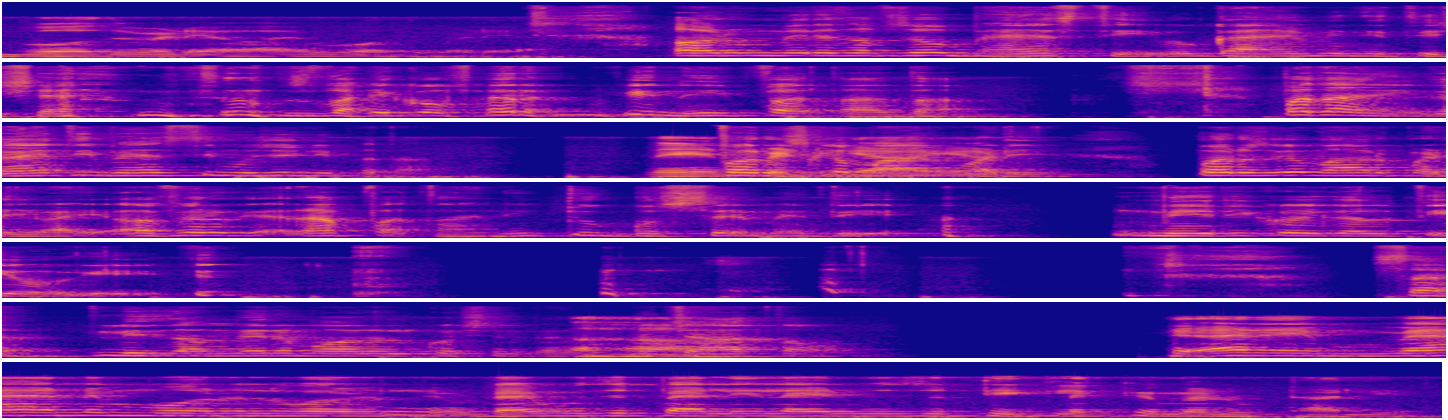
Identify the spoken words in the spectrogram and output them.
बहुत बढ़िया भाई बहुत बढ़िया। और वो मेरे सबसे वो भैंस थी वो गाय भी नहीं थी शायद। उस भाई को फ़र्क भी नहीं पता था। पता नहीं गाय थी भैंस थी मुझे नहीं पता। नहीं पर उसके मार पड़ी पर उसके मार पड़ी भाई। और फिर कह रहा पता नहीं क्यों गुस्से में थी। मेरी कोई गलती होगी। सर प्लीज़ आप मेरे मॉरल क्वेश्चन करें। मैं हाँ। चाहता हूँ। अरे मैंने मोरल वोरल नहीं उठाया। मुझे पहली लाइन में जो ठीक लग के मैंने उठा लिया।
